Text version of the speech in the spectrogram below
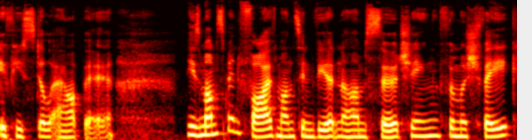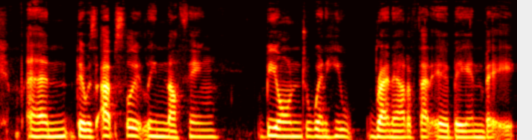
if he's still out there. His mum spent five months in Vietnam searching for Mushfiq, and there was absolutely nothing beyond when he ran out of that Airbnb.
